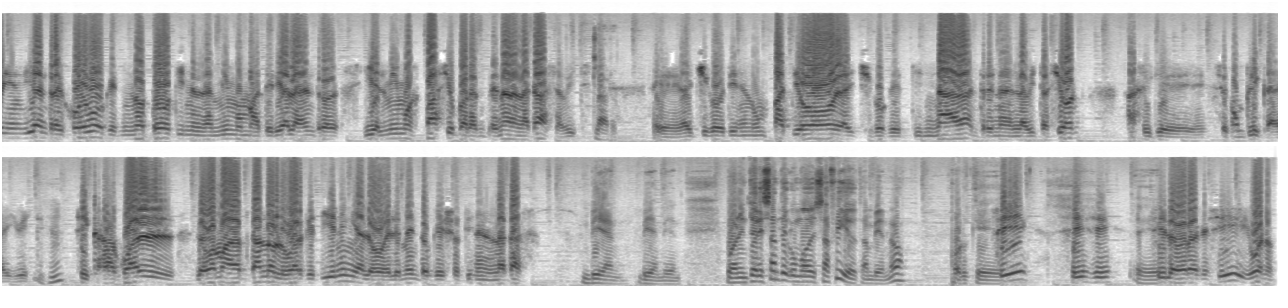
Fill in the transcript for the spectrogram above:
hoy en día entra el juego que no todos tienen el mismo material adentro y el mismo espacio para entrenar en la casa, ¿viste? Claro. Eh, hay chicos que tienen un patio, hay chicos que tienen nada, entrenan en la habitación, así que se complica ahí, ¿viste? Sí, cada cual lo vamos adaptando al lugar que tienen y a los elementos que ellos tienen en la casa. Bien, bien, bien. Bueno, interesante como desafío también, ¿no? Porque... Sí, Sí, sí, eh, sí, la verdad que sí. Y bueno,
